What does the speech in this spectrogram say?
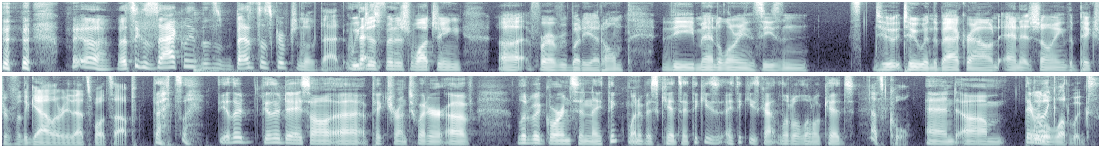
yeah, that's exactly the best description of that. We just finished watching uh, for everybody at home the Mandalorian season two two in the background, and it's showing the picture for the gallery. That's what's up. That's like the other the other day I saw uh, a picture on Twitter of little Ludwig Göransson. I think one of his kids. I think he's I think he's got little little kids, That's cool. and um they were Little like, Ludwigs.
